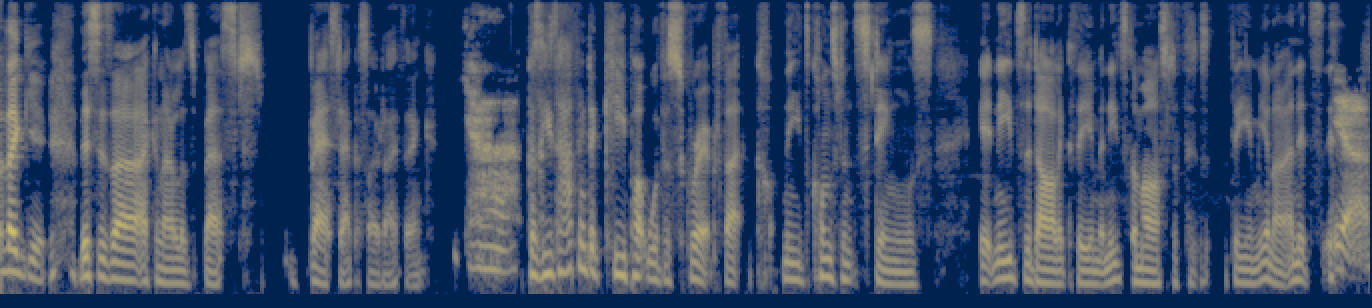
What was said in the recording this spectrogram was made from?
thank you. This is uh Akinola's best best episode, I think. Yeah, because he's having to keep up with a script that needs constant stings. It needs the Dalek theme. It needs the Master th- theme. You know, and it's yeah.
